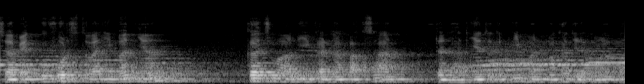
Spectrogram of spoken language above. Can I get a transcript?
Siapa yang kufur setelah imannya kecuali karena paksaan dan hatinya tetap iman maka tidak mengapa.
